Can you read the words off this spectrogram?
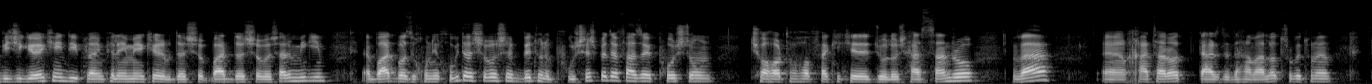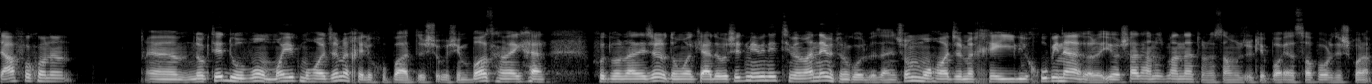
ویژگی هایی که این deep lying playmaker داشته باید داشته باشه رو میگیم. باید بازیخونی خوبی داشته باشه بتونه پوشش بده فضای پشت اون چهار تا هافکی که جلوش هستن رو و خطرات در ضد حملات رو بتونه دفع کنه. نکته دوم ما یک مهاجم خیلی خوب باید داشته باشیم. باز هم اگر فوتبال منیجر رو دنبال کرده باشید می‌بینید تیم من نمی‌تونه گل بزنه چون مهاجم خیلی خوبی نداره. یا شاید هنوز من نتونستم اونجور که باید ساپورتش کنم.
